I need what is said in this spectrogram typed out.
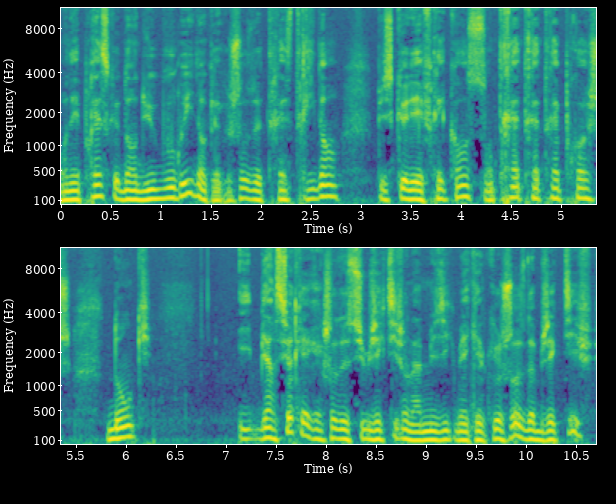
on est presque dans du bruit, dans quelque chose de très strident, puisque les fréquences sont très très très proches. Donc, bien sûr qu'il y a quelque chose de subjectif dans la musique, mais quelque chose d'objectif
